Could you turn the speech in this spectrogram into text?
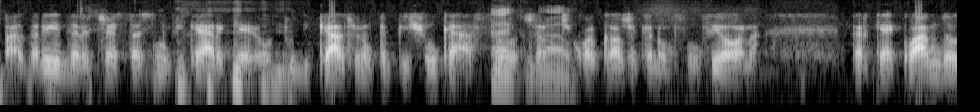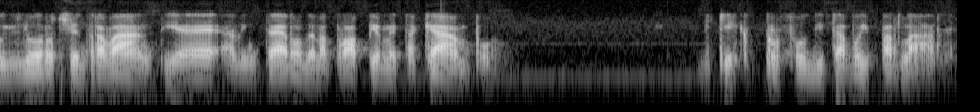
fa da ridere, cioè sta a significare che o tu di calcio non capisci un cazzo, Ecco, cioè, c'è qualcosa che non funziona, perché quando il loro centravanti è all'interno della propria metà campo, di che profondità vuoi parlare?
